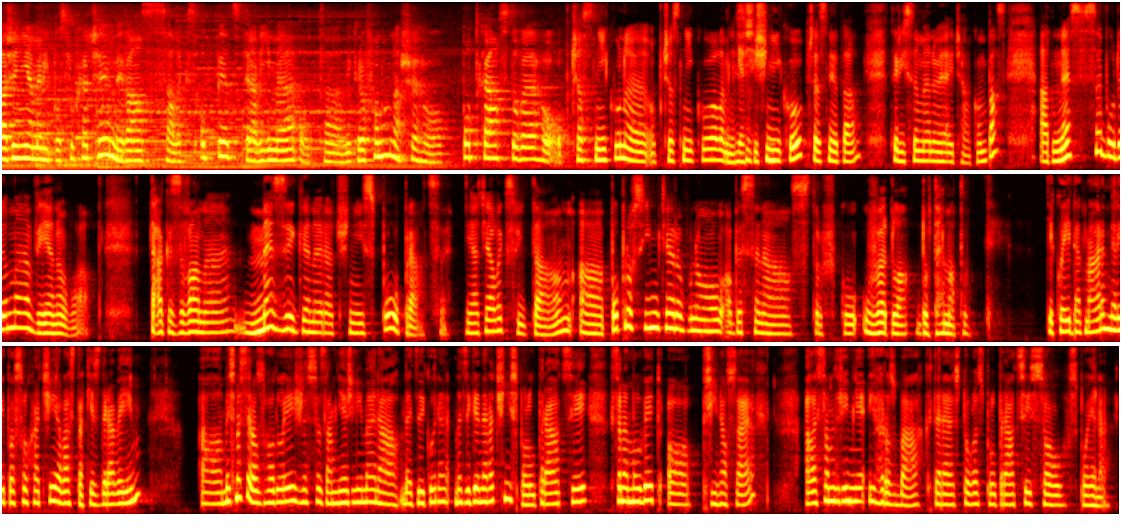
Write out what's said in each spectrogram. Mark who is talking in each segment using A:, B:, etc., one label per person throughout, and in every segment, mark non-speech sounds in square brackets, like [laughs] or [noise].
A: Vážení a milí posluchači, my vás, Alex, opět zdravíme od mikrofonu našeho podcastového občasníku, ne občasníku, ale měsíčníku, přesně tak, který se jmenuje HR Kompas. A dnes se budeme věnovat takzvané mezigenerační spolupráci. Já tě, Alex, vítám a poprosím tě rovnou, aby se nás trošku uvedla do tématu.
B: Děkuji, Dagmar. Milí posluchači, já vás taky zdravím. My jsme se rozhodli, že se zaměříme na mezigenerační spolupráci. Chceme mluvit o přínosech, ale samozřejmě i hrozbách, které s touhle spolupráci jsou spojené.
